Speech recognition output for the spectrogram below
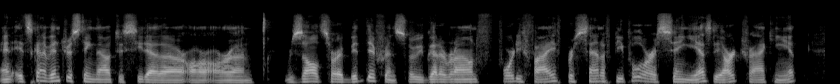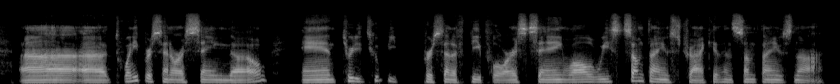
And it's kind of interesting now to see that our, our, our um, results are a bit different. So we've got around 45% of people who are saying yes, they are tracking it. 20% uh, uh are saying no. And 32% of people are saying, well, we sometimes track it and sometimes not.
